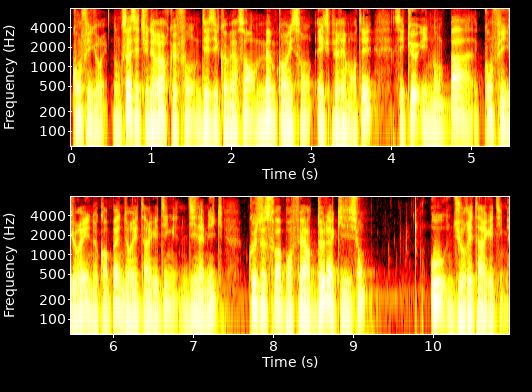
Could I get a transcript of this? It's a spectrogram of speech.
configurée. Donc ça, c'est une erreur que font des e-commerçants, même quand ils sont expérimentés, c'est qu'ils n'ont pas configuré une campagne de retargeting dynamique, que ce soit pour faire de l'acquisition ou du retargeting.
